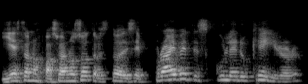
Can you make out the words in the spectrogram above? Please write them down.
y esto nos pasó a nosotros, esto dice, private school educator,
